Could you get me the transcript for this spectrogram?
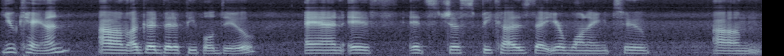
You can, um, a good bit of people do, and if it's just because that you're wanting to um,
